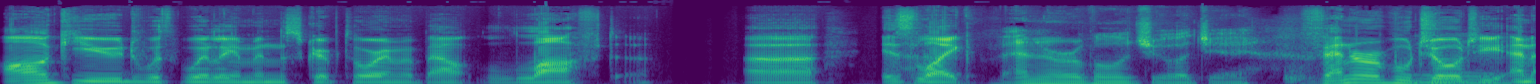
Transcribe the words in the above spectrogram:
argued with William in the scriptorium about laughter, uh, is like Venerable Georgie. Venerable Georgie, an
